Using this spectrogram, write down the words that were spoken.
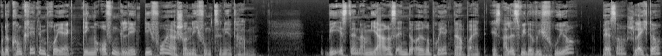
oder konkret im Projekt Dinge offengelegt, die vorher schon nicht funktioniert haben? Wie ist denn am Jahresende eure Projektarbeit? Ist alles wieder wie früher? Besser? Schlechter?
